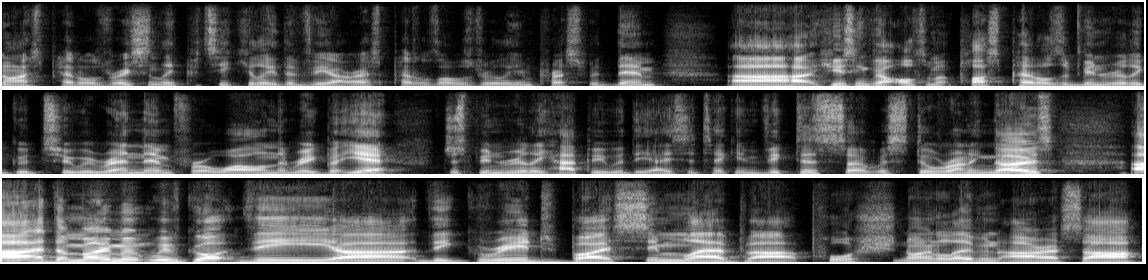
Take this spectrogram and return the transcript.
nice pedals recently, particularly the VRS pedals. I was really impressed with them. Uh, Heusinkveld Ultimate Plus pedals have been really good too. We ran them for a while on the rig, but yeah, just been really happy with the Asetek Invictus. So we're still running those. Uh, at the moment, we've got the uh, the Grid by SimLab uh, Porsche 911 RSR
